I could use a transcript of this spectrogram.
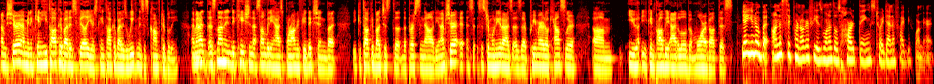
I'm sure. I mean, can he talk about his failures? Can he talk about his weaknesses comfortably? I mean, I, that's not an indication that somebody has pornography addiction, but you could talk about just the, the personality. And I'm sure, uh, Sister Munira, as, as a premarital counselor, um, you you can probably add a little bit more about this. Yeah, you know, but honestly, pornography is one of those hard things to identify before marriage.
